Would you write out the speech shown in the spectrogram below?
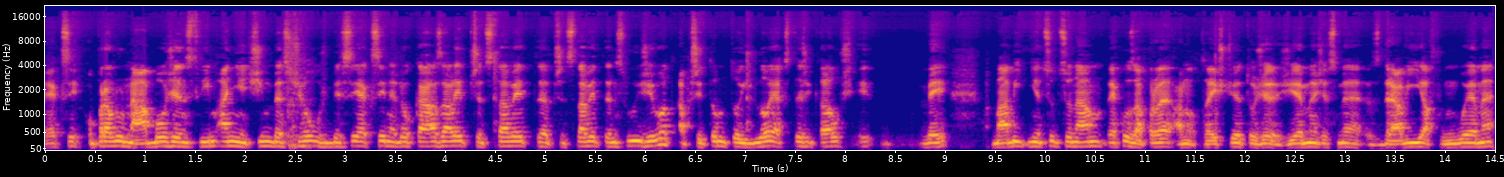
jaksi opravdu náboženstvím a něčím, bez čeho už by si jaksi nedokázali představit, představit ten svůj život. A přitom to jídlo, jak jste říkala už i vy, má být něco, co nám jako zaprvé, ano, zajišťuje to, že žijeme, že jsme zdraví a fungujeme,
